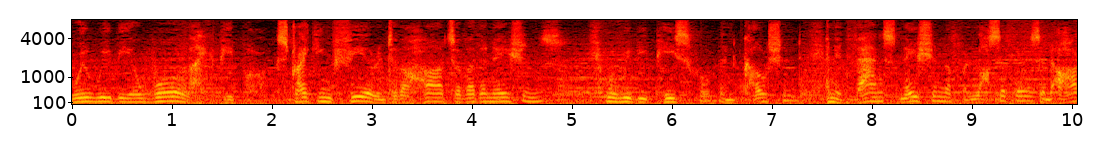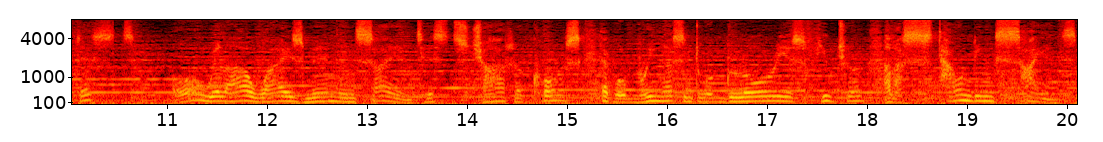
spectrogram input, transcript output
Will we be a warlike people, striking fear into the hearts of other nations? Will we be peaceful and cultured, an advanced nation of philosophers and artists? Or will our wise men and scientists chart a course that will bring us into a glorious future of astounding science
